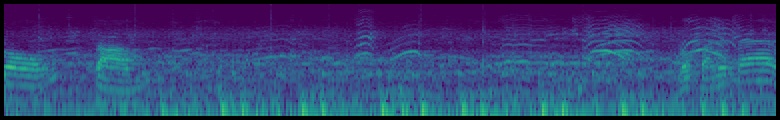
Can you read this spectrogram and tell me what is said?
สองสามน้องฝางได้แต้ม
